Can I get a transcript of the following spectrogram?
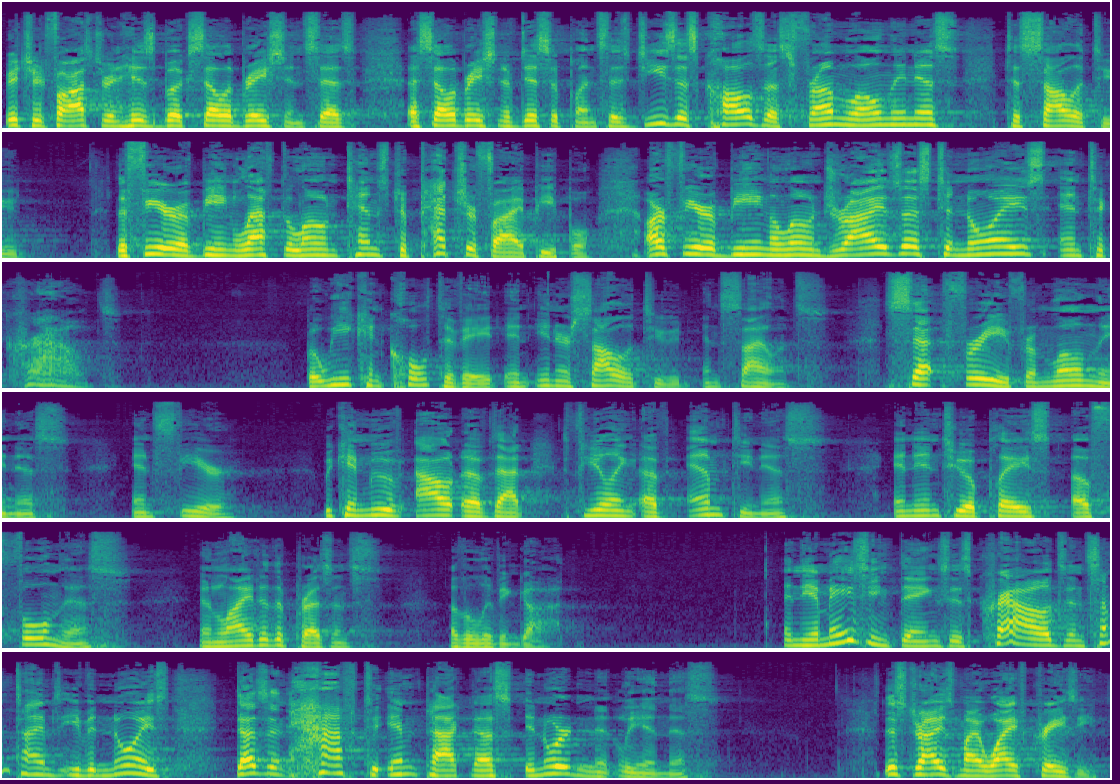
Richard Foster, in his book Celebration, says, A Celebration of Discipline, says, Jesus calls us from loneliness to solitude. The fear of being left alone tends to petrify people. Our fear of being alone drives us to noise and to crowds. But we can cultivate an inner solitude and silence, set free from loneliness and fear. We can move out of that feeling of emptiness and into a place of fullness in light of the presence of the living God. And the amazing things is crowds and sometimes even noise doesn't have to impact us inordinately in this. This drives my wife crazy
